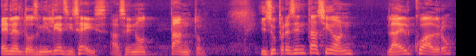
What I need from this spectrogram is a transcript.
en el 2016, hace no tanto. Y su presentación, la del cuadro,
